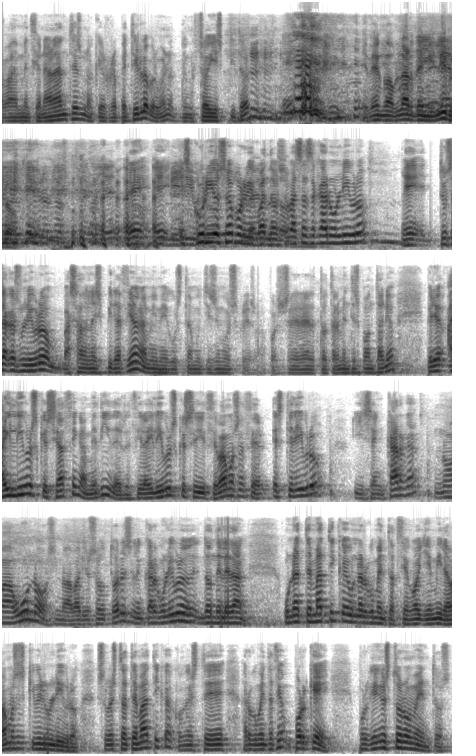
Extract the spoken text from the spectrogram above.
acaba de mencionar antes, no quiero repetirlo, pero bueno, soy escritor. Eh, Y vengo a hablar de mi libro. eh, eh, es curioso porque cuando vas a sacar un libro, eh, tú sacas un libro basado en la inspiración, a mí me gusta muchísimo eso, pues ser totalmente espontáneo, pero hay libros que se hacen a medida, es decir, hay libros que se dice, vamos a hacer este libro y se encarga, no a uno, sino a varios autores, se le encarga un libro donde le dan una temática y una argumentación. Oye, mira, vamos a escribir un libro sobre esta temática con esta argumentación. ¿Por qué? Porque en estos momentos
